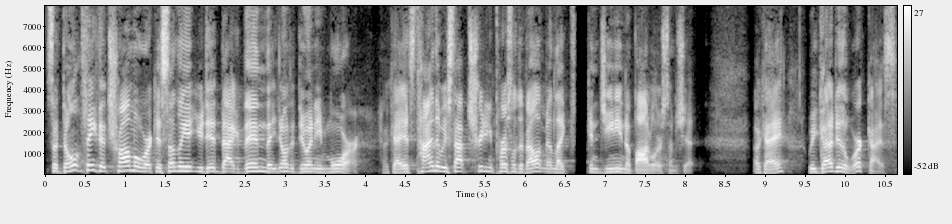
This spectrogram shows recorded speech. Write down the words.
So don't think that trauma work is something that you did back then that you don't have to do anymore. Okay? It's time that we stop treating personal development like fucking genie in a bottle or some shit. Okay? We got to do the work, guys.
